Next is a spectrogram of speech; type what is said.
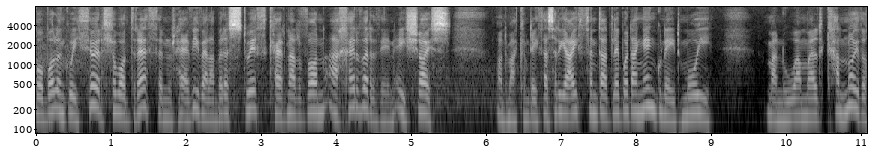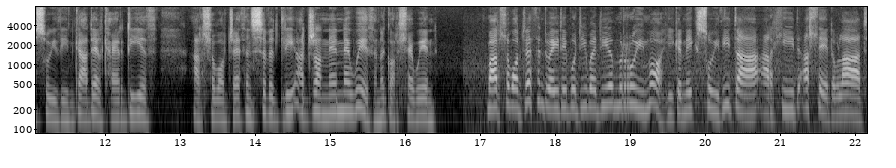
bobl yn gweithio i'r Llywodraeth yn rhefi fel Aberystwyth, Caernarfon a Chaerfyrddin eisoes, ond mae Cymdeithas yr Iaith yn dadle bod angen gwneud mwy. Mae nhw am weld cannoedd o swyddi'n gadael Caerdydd, a'r Llywodraeth yn sefydlu adrannau newydd yn y gorllewin. Mae'r Llywodraeth yn dweud ei bod i wedi ymrwymo i gynnig swyddi da ar hyd a lled y wlad,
